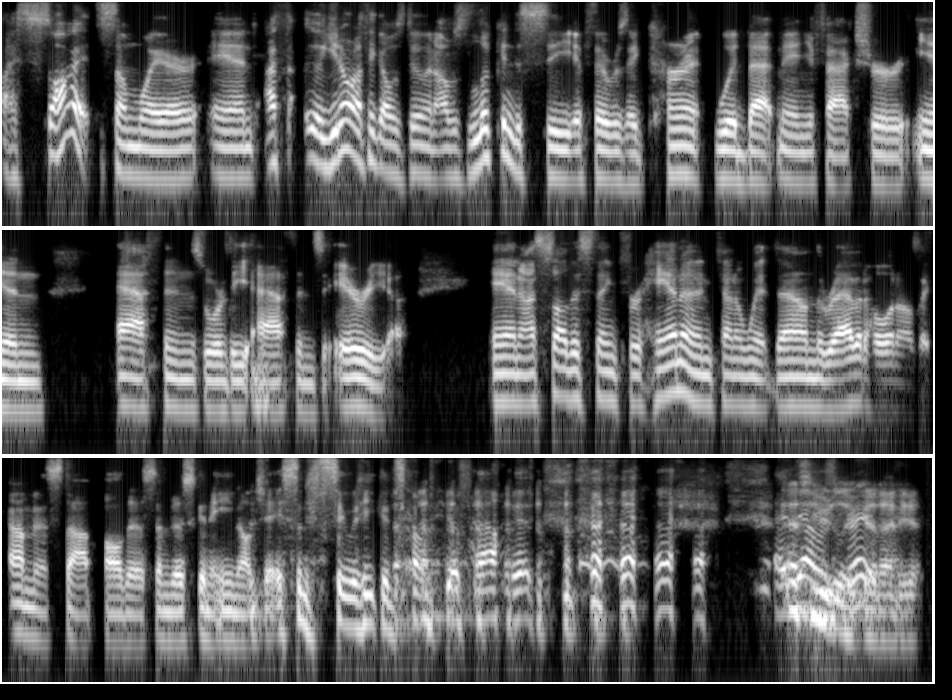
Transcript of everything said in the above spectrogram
I saw it somewhere and i th- you know what i think i was doing? I was looking to see if there was a current wood bat manufacturer in athens or the mm-hmm. athens area. And i saw this thing for hanna and kind of went down the rabbit hole and i was like i'm going to stop all this. I'm just going to email mm-hmm. jason and see what he can tell me about it. That's yeah, usually a good idea.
